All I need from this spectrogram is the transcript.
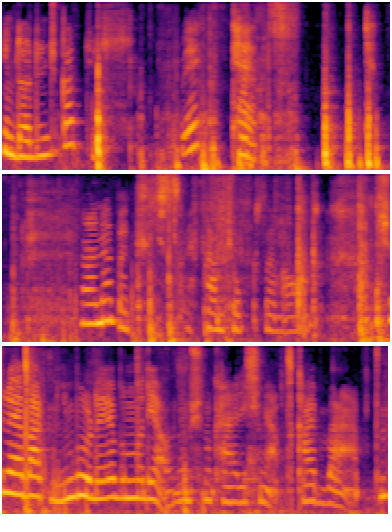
24. kat 100. Ve Cats. Yani bak sayfam çok güzel oldu. Şuraya bakmayın. Buraya bunları yazdım. Şunu kardeşim yaptı. Kaybı ben yaptım.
